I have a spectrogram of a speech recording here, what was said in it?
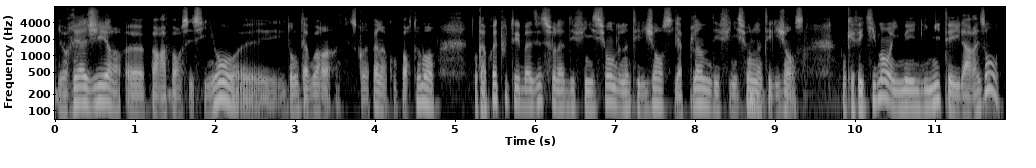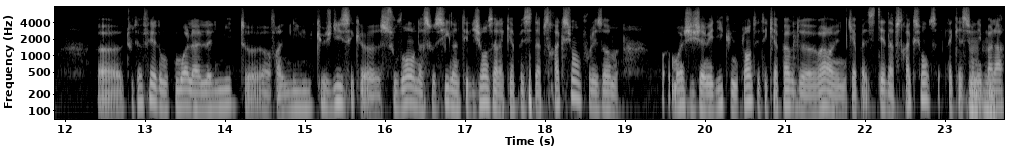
de réagir euh, par rapport à ces signaux euh, et donc d'avoir ce qu'on appelle un comportement. Donc après, tout est basé sur la définition de l'intelligence. Il y a plein de définitions de l'intelligence. Donc effectivement, il met une limite et il a raison. Euh, tout à fait. Donc moi, la, limite, enfin une limite que je dis, c'est que souvent on associe l'intelligence à la capacité d'abstraction pour les hommes. Moi, j'ai jamais dit qu'une plante était capable d'avoir une capacité d'abstraction. La question n'est pas là.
